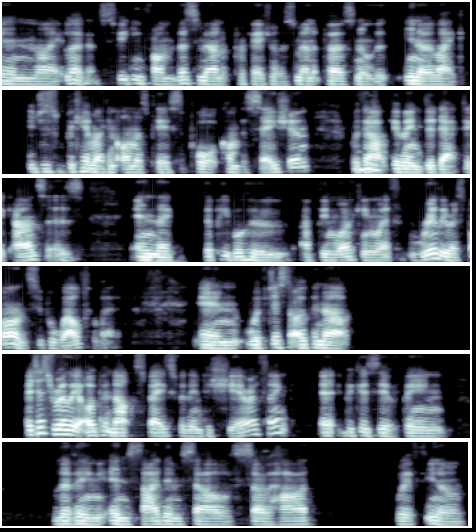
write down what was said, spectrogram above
in like, look, speaking from this amount of professional, this amount of personal, that you know, like it just became like an honest peer support conversation without giving didactic answers. And the the people who I've been working with really respond super well to it. And we've just opened up, it just really opened up space for them to share, I think, it, because they've been living inside themselves so hard with, you know,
